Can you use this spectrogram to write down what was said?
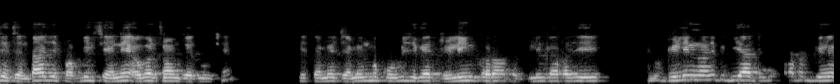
જે જનતા જે પબ્લિક છે એને અવર થવાની જરૂર છે કે તમે જમીનમાં કોઈ જગ્યાએ ડ્રિલિંગ કરો તો ડ્રિલિંગ કર્યા પછી ડ્રિલિંગ નો નથી બી આ drilling કર્યા પછી બે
